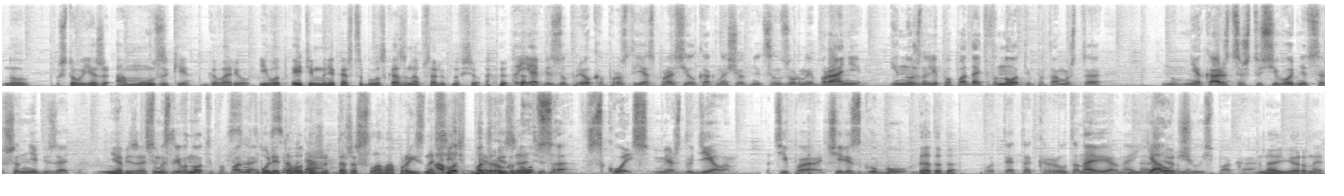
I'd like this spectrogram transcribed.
ну что вы, я же о музыке говорю. И вот этим, мне кажется, было сказано абсолютно все. Да я без упрека, просто я спросил, как насчет нецензурной брани и нужно ли попадать в ноты, потому что, ну, мне кажется, что сегодня совершенно не обязательно. Не В обязательно. смысле в ноты попадать. Судя Более всего, того, да. даже, даже слова произносить А вот подругнуться вскользь между делом, типа через губу, Да-да-да. вот это круто, наверное. Я Наверное. учусь пока. Наверное.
